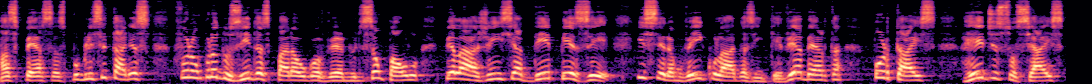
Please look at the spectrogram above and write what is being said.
As peças publicitárias foram produzidas para o governo de São Paulo pela agência DPZ e serão veiculadas em TV aberta, portais, redes sociais,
